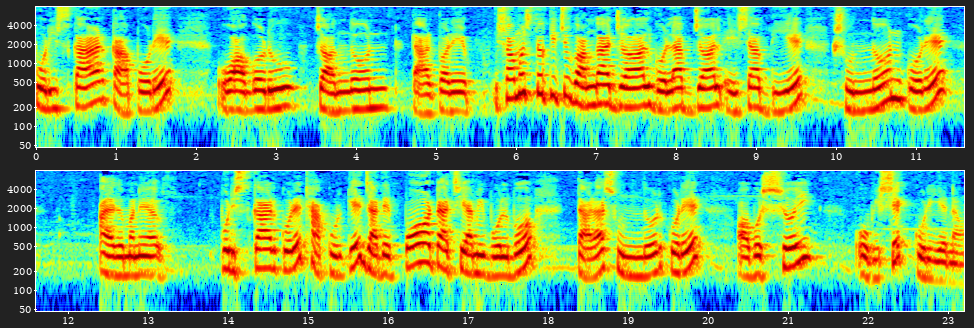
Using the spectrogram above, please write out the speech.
পরিষ্কার কাপড়ে, অগরু, চন্দন, তারপরে সমস্ত কিছু গঙ্গা জল, গোলাপ জল এইসব দিয়ে সুন্দর করে মানে পরিষ্কার করে ঠাকুরকে যাদের পট আছে আমি বলব, তারা সুন্দর করে অবশ্যই অভিষেক করিয়ে নাও।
